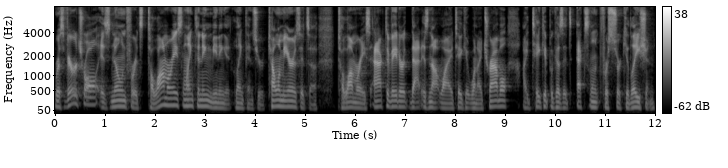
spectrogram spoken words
Resveratrol is known for its telomerase lengthening, meaning it lengthens your telomeres. It's a telomerase activator. That is not why I take it when I travel. I take it because it's excellent for circulation.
